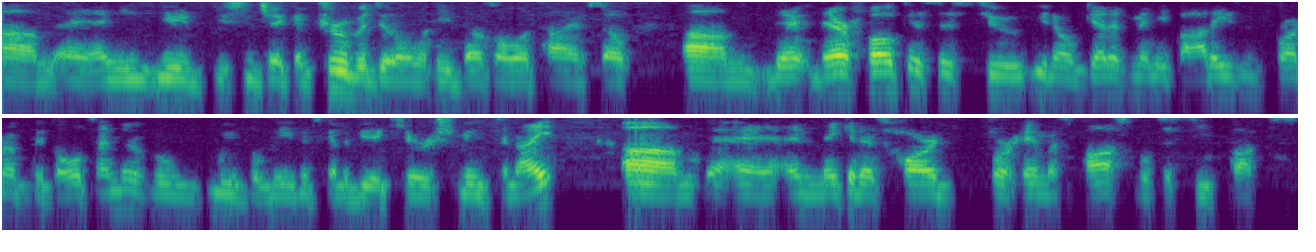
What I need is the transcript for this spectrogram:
Um, and, and you, you, see Jacob Trouba doing what he does all the time. So Um, their their focus is to you know get as many bodies in front of the goaltender, who we believe is going to be Akira Schmid tonight, um, and, and make it as hard for him as possible to see pucks.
